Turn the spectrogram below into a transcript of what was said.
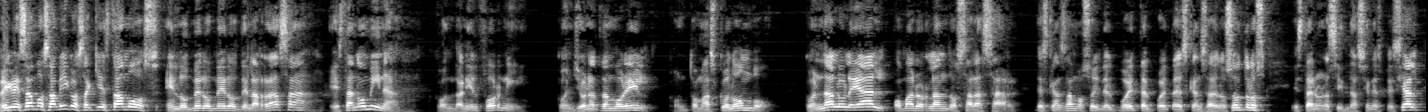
Regresamos amigos, aquí estamos en los meros meros de la raza. Esta nómina con Daniel Forni, con Jonathan Morel, con Tomás Colombo, con Lalo Leal, Omar Orlando Salazar. Descansamos hoy del poeta, el poeta descansa de nosotros, está en una asignación especial,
